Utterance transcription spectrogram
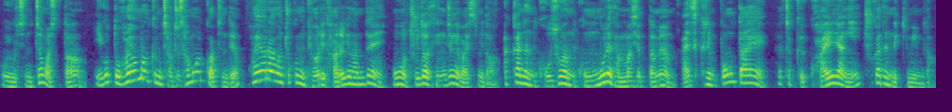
오 이거 진짜 맛있다. 이것도 화요만큼 자주 사 먹을 것 같은데요? 화요랑은 조금 결이 다르긴 한데 둘 다 굉장히 맛있습니다. 아까는 고소한 곡물의 단맛이었다면 아이스크림 뽕따에 살짝 그 과일 향이 추가된 느낌입니다.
